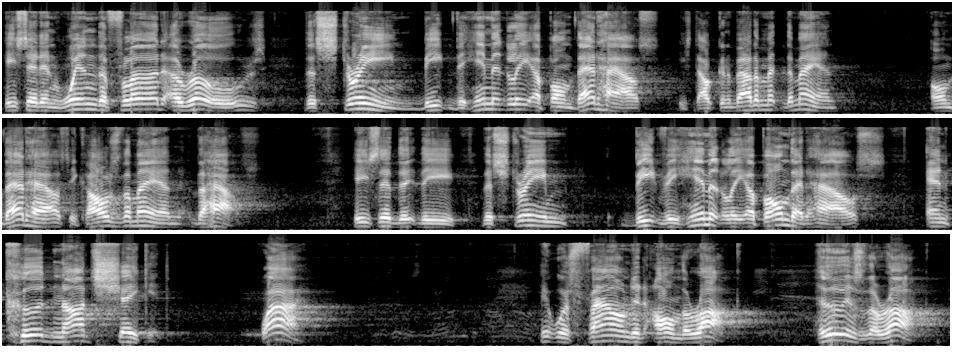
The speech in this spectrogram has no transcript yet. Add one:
He said, and when the flood arose, the stream beat vehemently upon that house. He's talking about the man. On that house, he calls the man the house. He said the, the, the stream beat vehemently upon that house and could not shake it. Why? It was founded on the rock. Who is the rock?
